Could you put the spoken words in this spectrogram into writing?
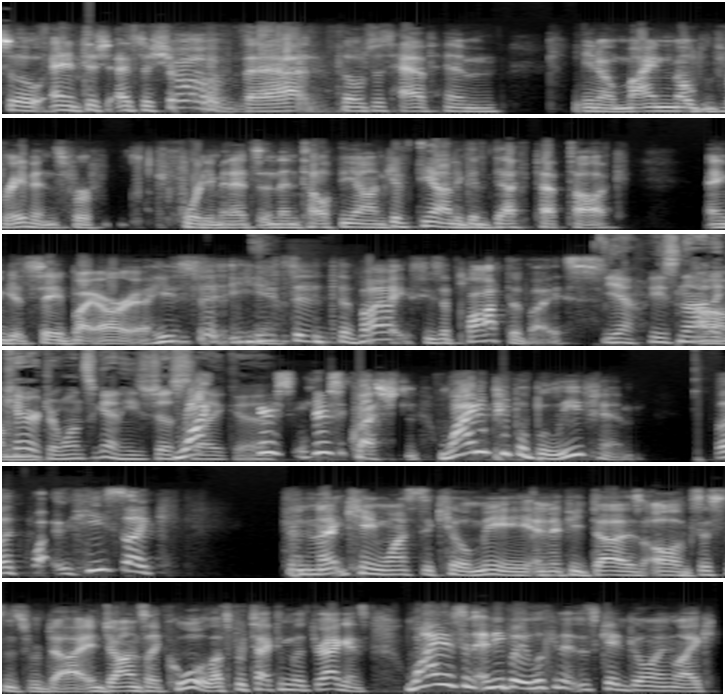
So, and to, as a show of that, they'll just have him, you know, mind meld with ravens for forty minutes, and then tell Theon, give Theon a good death pep talk, and get saved by Arya. He's a, he's a device. He's a plot device. Yeah, he's not Um, a character. Once again, he's just Why, like uh, here's here's a question: Why do people believe him? Like why, he's like the Night King wants to kill me, and if he does, all existence would die. And Jon's like, cool, let's protect him with dragons. Why isn't anybody looking at this kid going like,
